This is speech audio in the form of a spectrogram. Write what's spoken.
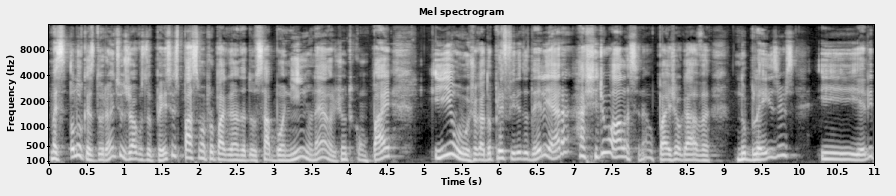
Mas, ô Lucas, durante os jogos do Pacers passa uma propaganda do Saboninho, né? Junto com o pai. E o jogador preferido dele era Rashid Wallace, né? O pai jogava no Blazers e ele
